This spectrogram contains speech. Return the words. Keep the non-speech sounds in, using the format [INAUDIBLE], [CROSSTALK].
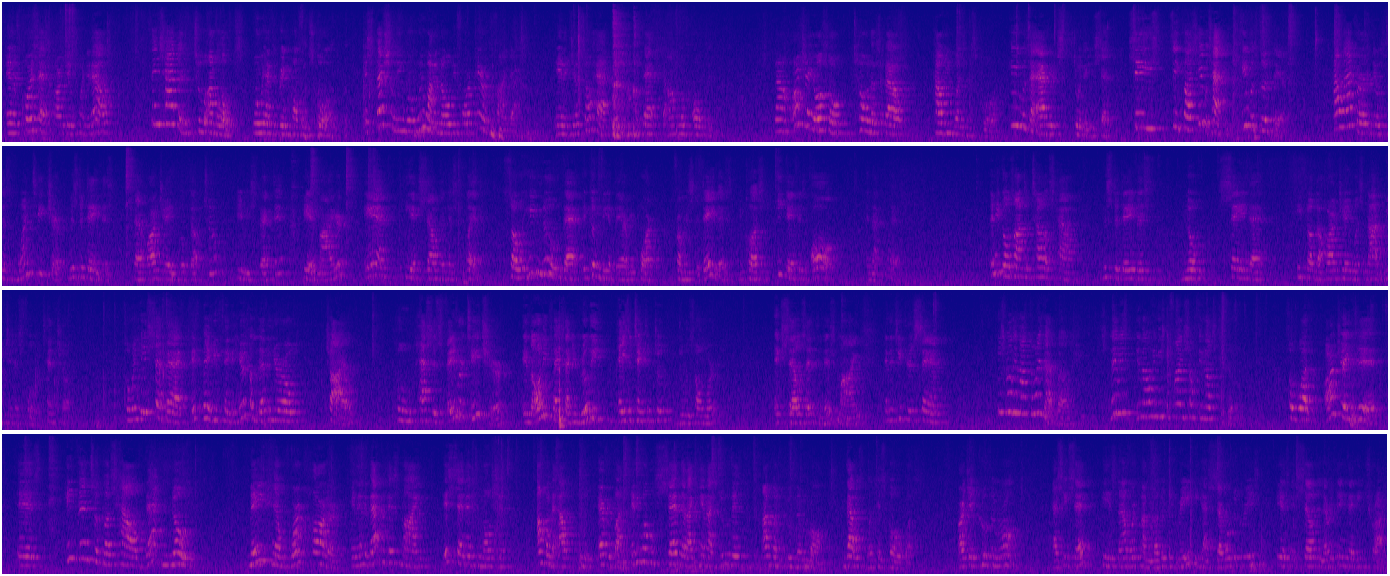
And of course, as RJ pointed out, things happen to envelopes when we have to bring them home from school. Especially when we want to know before our parents find out. And it just so happened that the envelope opened. Now, RJ also told us about how he was in school. He was an average student, he said. C's, C plus, he was happy. He was good there. However, there was just one teacher, Mr. Davis, that RJ looked up to, he respected, he admired, and he excelled in his class. So he knew that it couldn't be a bad report from Mr. Davis because he gave his all in that class. Then he goes on to tell us how Mr. Davis note saying that he felt that RJ was not reaching his full potential. So when he said that, it made me think, here's an 11-year-old child who has his favorite teacher in the only class that he really pays attention to, do his homework, excels it in his mind, and the teacher is saying, he's really not doing that well. Maybe, you know, he needs to else to do. So what RJ did is he then took us how that note made him work harder, and in the back of his mind, it set into motion, I'm going to outdo everybody. Anyone who said that I cannot do this, I'm going to prove them wrong. And that was what his goal was. RJ proved them wrong. As he said, he is now working on another degree. He has several degrees. He has excelled in everything that he tried.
